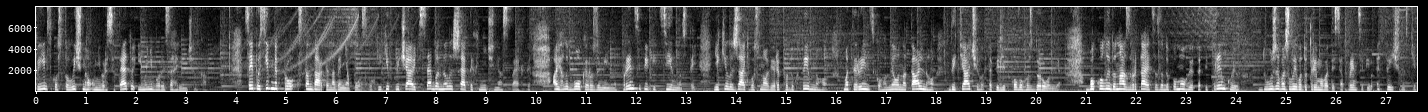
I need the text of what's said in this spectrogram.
Київського столичного університету імені Бориса Грінченка. Цей посібник про стандарти надання послуг, які включають в себе не лише технічні аспекти, а й глибоке розуміння принципів і цінностей, які лежать в основі репродуктивного, материнського, неонатального, дитячого та підліткового здоров'я. Бо коли до нас звертаються за допомогою та підтримкою, Дуже важливо дотримуватися принципів етичності,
